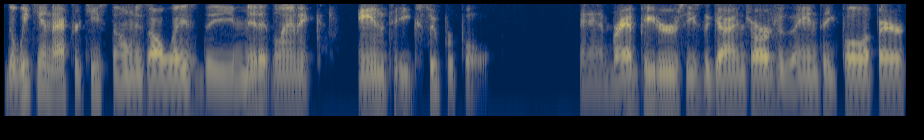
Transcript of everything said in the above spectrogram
the weekend after Keystone is always the Mid Atlantic Antique Super Pull, and Brad Peters, he's the guy in charge of the antique pull up there.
